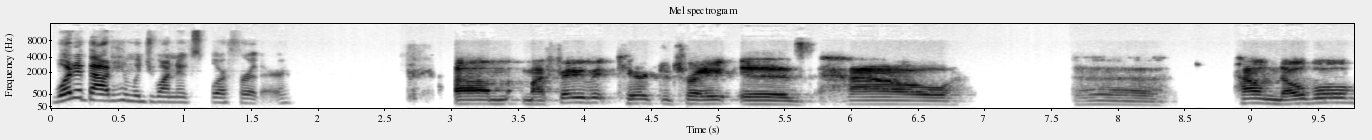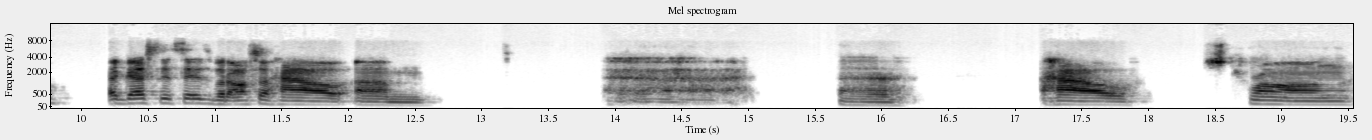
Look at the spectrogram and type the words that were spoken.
what about him would you want to explore further? Um, my favorite character trait is how uh, how noble Augustus is, but also how um, uh, uh, how strong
